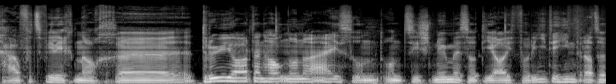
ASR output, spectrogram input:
kaufen sie vielleicht nach äh, drei Jahren dann halt nur noch eins und, und es ist nicht mehr so die Euphorie dahinter. Also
